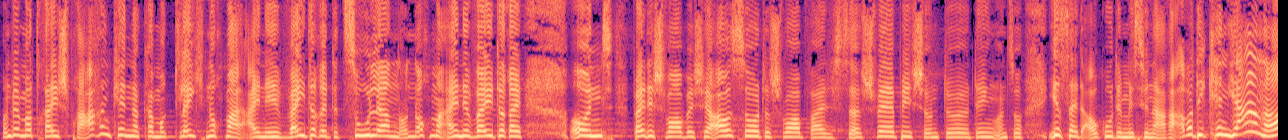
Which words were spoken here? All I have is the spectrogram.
und wenn man drei Sprachen kennt, dann kann man gleich nochmal eine weitere dazulernen und nochmal eine weitere und bei der Schwabisch ja auch so, der Schwab weiß Schwäbisch und äh, Ding und so. Ihr seid auch gute Missionare. Aber die Kenianer,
